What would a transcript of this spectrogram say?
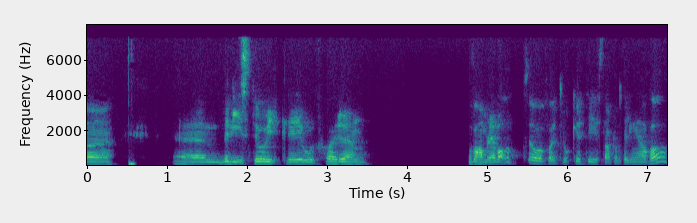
uh, beviste jo virkelig hvorfor, uh, hvorfor han ble valgt og foretrukket i startoppstillingen iallfall.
